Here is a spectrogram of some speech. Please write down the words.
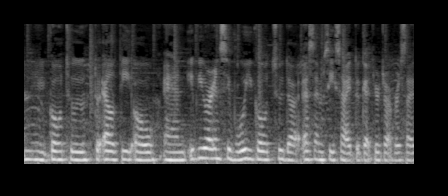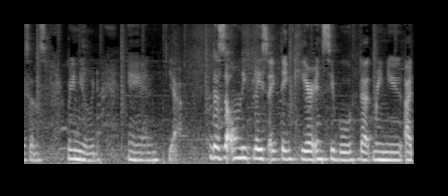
And you go to to LTO and if you are in Cebu you go to the SM Seaside to get your driver's license renewed. And yeah. That's the only place I think here in Cebu that renew uh,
